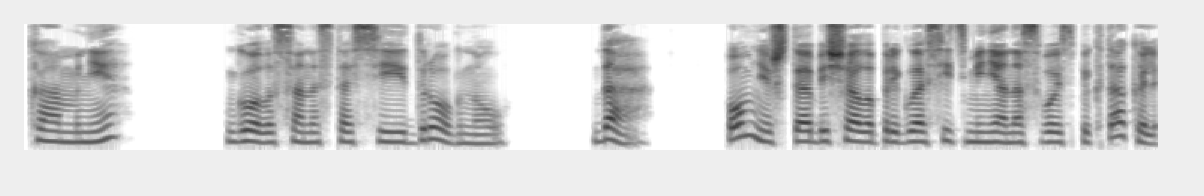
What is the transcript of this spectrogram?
Ко мне? Голос Анастасии дрогнул. «Да. Помнишь, ты обещала пригласить меня на свой спектакль,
